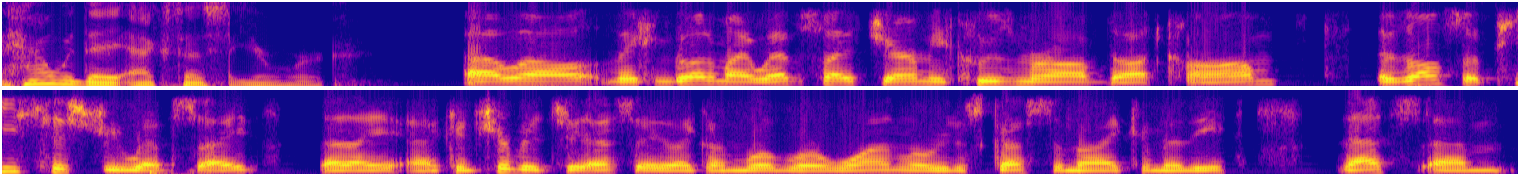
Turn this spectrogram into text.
how would they access your work uh, well, they can go to my website, jeremykuzmarov.com. There's also a peace history website that I uh, contribute to essay like on World War One, where we discuss the Nye Committee. That's um,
